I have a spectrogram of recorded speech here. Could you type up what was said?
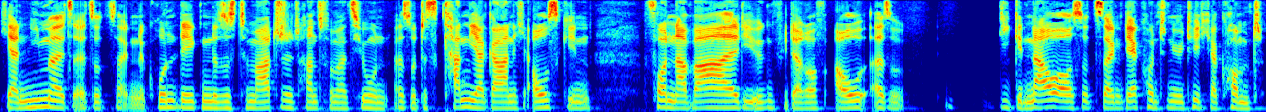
ja niemals als sozusagen eine grundlegende systematische Transformation. Also das kann ja gar nicht ausgehen von einer Wahl, die irgendwie darauf, au also die genau aus sozusagen der Kontinuität ja kommt.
